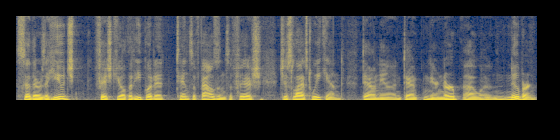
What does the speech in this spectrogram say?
said there was a huge fish kill that he put at tens of thousands of fish just last weekend down in, down near Ner, uh, New Bern.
